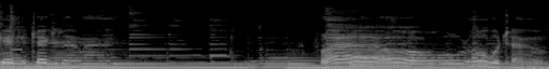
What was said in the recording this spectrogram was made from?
Catch the Texas airline. Fly all over town.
